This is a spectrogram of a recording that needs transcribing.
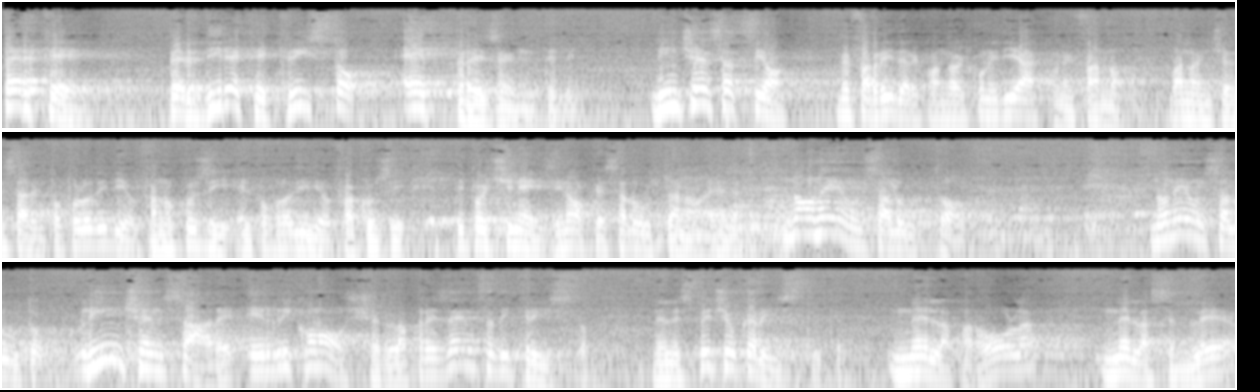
Perché? Per dire che Cristo è presente lì. L'incensazione, mi fa ridere quando alcuni diaconi fanno, vanno a incensare il popolo di Dio, fanno così e il popolo di Dio fa così, tipo i cinesi no? che salutano. Eh. Non è un saluto, non è un saluto, l'incensare è riconoscere la presenza di Cristo nelle specie eucaristiche, nella parola, nell'assemblea,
